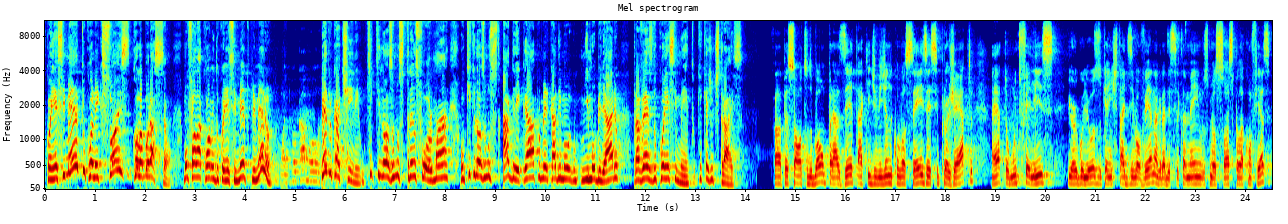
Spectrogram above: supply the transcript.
Conhecimento, conexões, colaboração. Vamos falar com o homem do conhecimento primeiro? Pode tocar a bola. Pedro Catini, o que, que nós vamos transformar, o que, que nós vamos agregar para o mercado imobiliário através do conhecimento? O que, que a gente traz? Fala pessoal, tudo bom? Prazer estar aqui dividindo com vocês esse projeto. Estou né? muito feliz e orgulhoso do que a gente está desenvolvendo. Agradecer também os meus sócios pela confiança.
